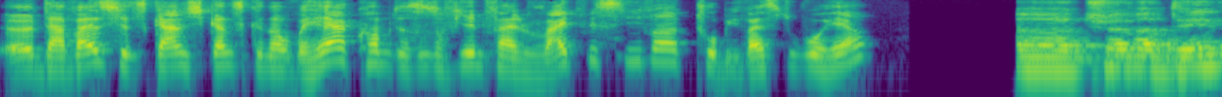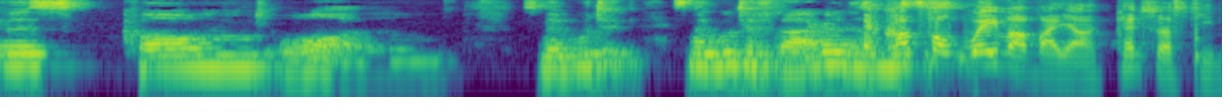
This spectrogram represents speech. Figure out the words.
äh, da weiß ich jetzt gar nicht ganz genau, woher er kommt. Das ist auf jeden Fall ein Right Receiver. Tobi, weißt du woher? Äh, Trevor Davis kommt, oh, ist eine gute, ist eine gute Frage. Das er kommt vom Waiver Wire. Kennst du das Team?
